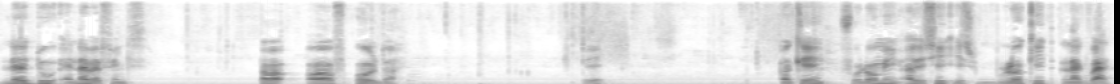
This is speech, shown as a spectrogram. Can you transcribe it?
Let's do another things power off order. okay. Okay follow me. As you see it's blocked like that.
